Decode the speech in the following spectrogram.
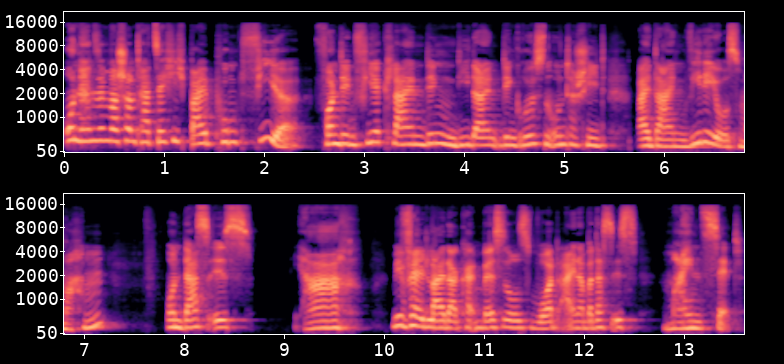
Und dann sind wir schon tatsächlich bei Punkt 4 von den vier kleinen Dingen, die dein, den größten Unterschied bei deinen Videos machen. Und das ist, ja, mir fällt leider kein besseres Wort ein, aber das ist Mindset.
